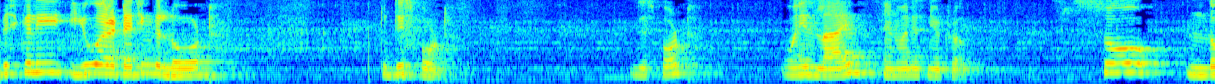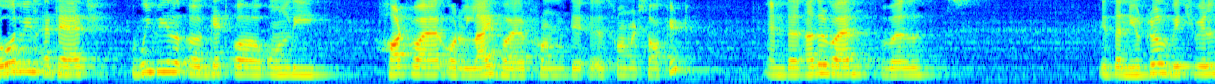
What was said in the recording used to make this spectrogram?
Basically you are attaching the load to this port. This port one is live and one is neutral so load will attach. We will uh, get uh, only hot wire or live wire from the uh, from its socket. And the other wire will is the neutral which will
